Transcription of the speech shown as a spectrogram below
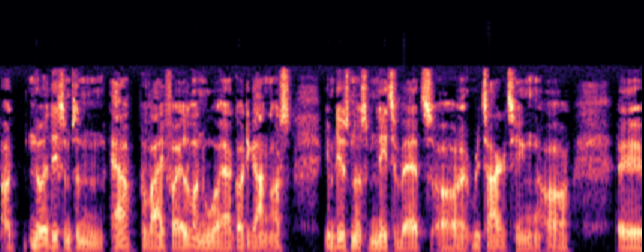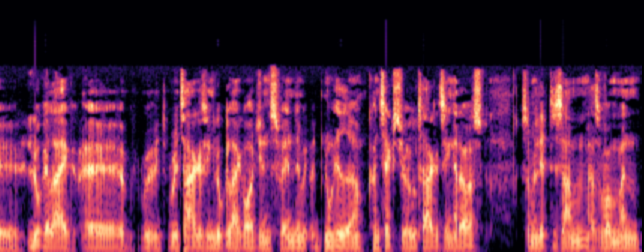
og noget af det, som sådan er på vej for alvor nu, og er godt i gang også, jamen det er jo sådan noget som native ads og retargeting og øh, lookalike, øh, retargeting, lookalike audience, hvad end det nu hedder, contextual targeting er der også, som er lidt det samme, altså hvor man,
